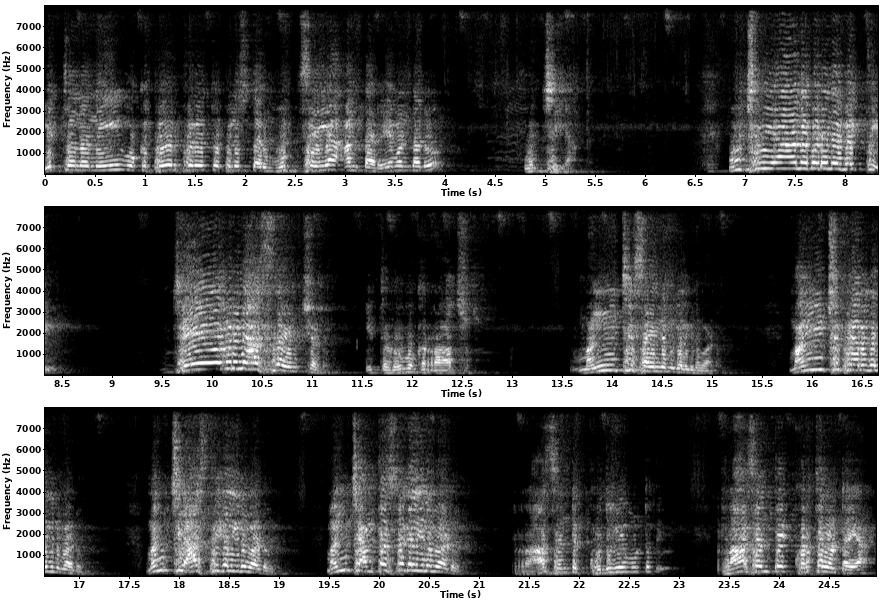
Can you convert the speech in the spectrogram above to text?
ఇతనుని ఒక పేరు పేరుతో పిలుస్తారు ఉజ్జయ అంటారు. ఏమంటారు? ఉజ్జయ. ఉజ్జయ అనబడిన వ్యక్తి దేవుని ఆశ్రయించాడు. ఇతడు ఒక రాజు. మంచి సైన్యం కలిగిన వాడు మంచి పేరు కలిగిన వాడు మంచి ఆస్తి కలిగిన వాడు మంచి అంతస్తు కలిగిన వాడు రాజు అంటే కొదువు ఏముంటుంది రాజు అంటే కొరతలు ఉంటాయా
